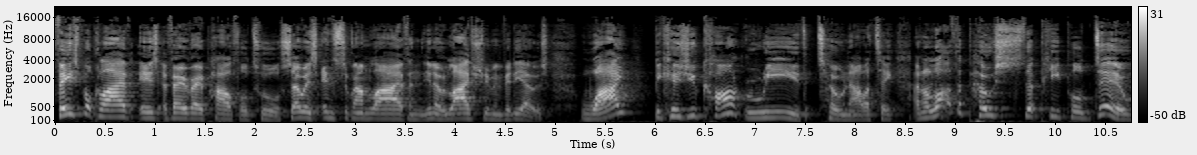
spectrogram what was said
Facebook Live is a very, very powerful tool. So is Instagram Live and, you know, live streaming videos. Why? Because you can't read tonality. And a lot of the posts that people do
